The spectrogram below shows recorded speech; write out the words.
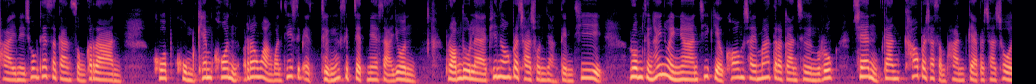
ภัยในช่วงเทศกาลสงกรานต์ ควบคุมเข้มข้นระหว่างวันที่ 11 ถึง 17 เมษายน พร้อมดูแลพี่น้องประชาชนอย่างเต็มที่ รวมถึงให้หน่วยงานที่เกี่ยวข้องใช้มาตรการเชิงรุก เช่น การเข้าประชาสัมพันธ์แก่ประชาชน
